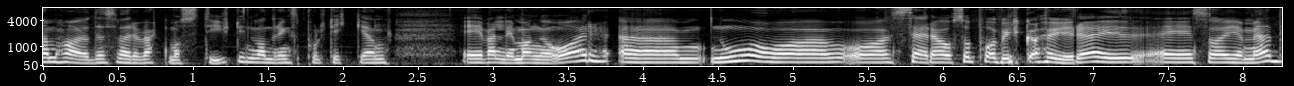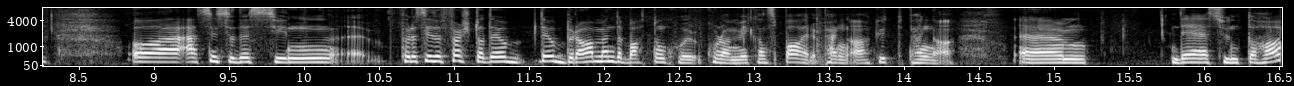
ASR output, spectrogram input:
De har jo dessverre vært med og styrt innvandringspolitikken i veldig mange år um, nå, og, og, ser jeg også påvirka Høyre i, i så øyemed. Og jeg synes jo det er synd, for å si Det først, jo, det er jo bra med en debatt om hvor, hvordan vi kan spare penger, kutte penger. Um, Det er sunt å ha,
